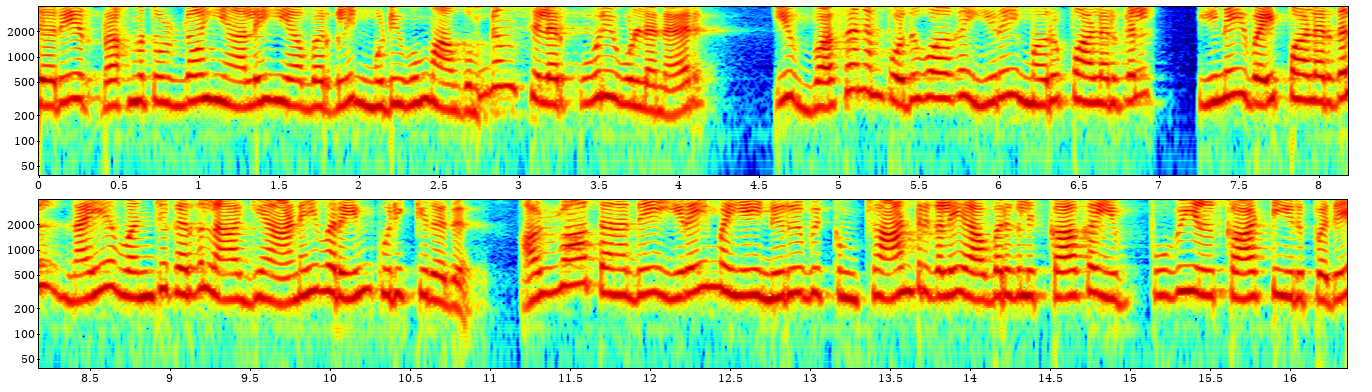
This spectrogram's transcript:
ஜரீர் ரஹமத்துல்லாஹி அலஹி அவர்களின் முடிவும் ஆகும். இன்னும் சிலர் கூறியுள்ளனர் இவ்வசனம் பொதுவாக இறை மறுப்பாளர்கள் இணை வைப்பாளர்கள் நய வஞ்சகர்கள் ஆகிய அனைவரையும் குறிக்கிறது. அல்வா தனது இறைமையை நிரூபிக்கும் சான்றுகளை அவர்களுக்காக இப்புவியில் காட்டியிருப்பதே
